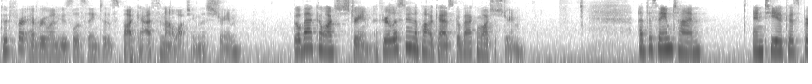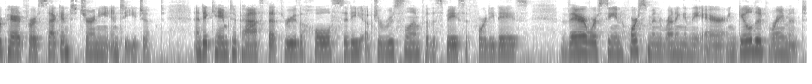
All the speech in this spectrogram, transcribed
Good for everyone who's listening to this podcast and not watching this stream. Go back and watch the stream. If you're listening to the podcast, go back and watch the stream. At the same time, Antiochus prepared for a second journey into Egypt. And it came to pass that through the whole city of Jerusalem for the space of forty days, there were seen horsemen running in the air, in gilded raiment,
